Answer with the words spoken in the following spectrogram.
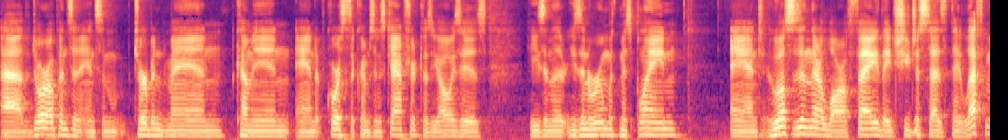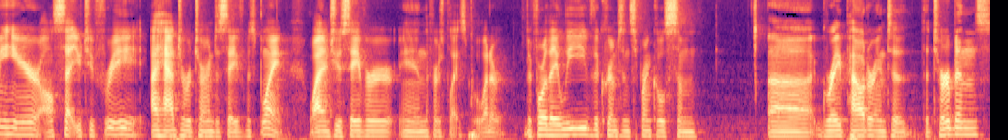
Uh, the door opens and, and some turbaned man come in, and of course the Crimson is captured because he always is. He's in the he's in a room with Miss Blaine. And who else is in there? Laura Faye. They, she just says, They left me here. I'll set you two free. I had to return to save Miss Blaine. Why didn't you save her in the first place? But whatever. Before they leave, the Crimson sprinkles some uh, gray powder into the turbans.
